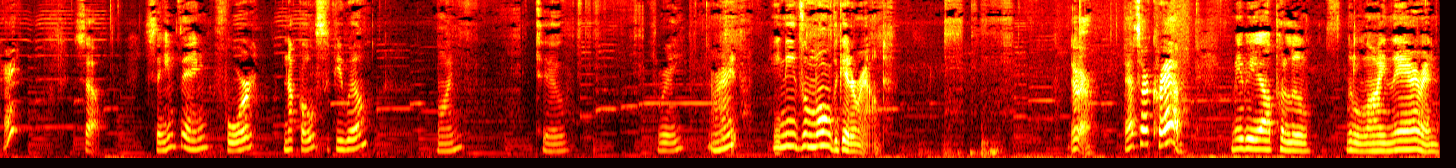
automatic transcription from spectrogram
Okay? So, same thing, four knuckles, if you will. One, two, three. All right? He needs them all to get around. There. That's our crab. Maybe I'll put a little little line there and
